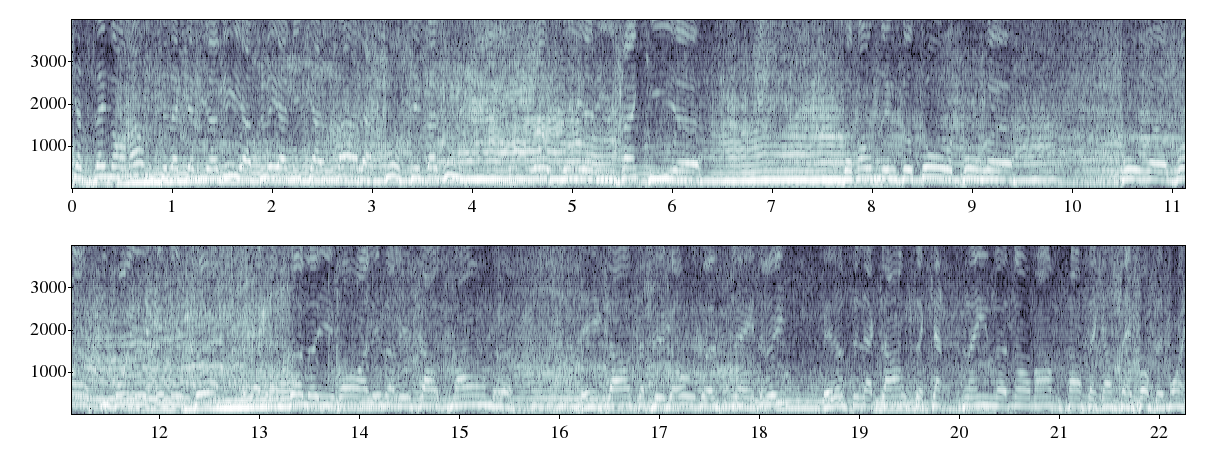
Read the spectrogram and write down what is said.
4 cylindres membres, c'est la catégorie appelée amicalement la course des bazous. Là, c'est euh, les gens qui euh, se montent des autos pour, euh, pour voir s'ils vont aimer ça. Et après ça, là, ils vont aller vers les classes membres, les classes les plus grosses de cylindrée. Mais là, c'est la classe 4 cylindres non membres, 155 forces et moins.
